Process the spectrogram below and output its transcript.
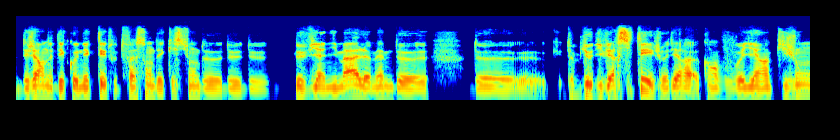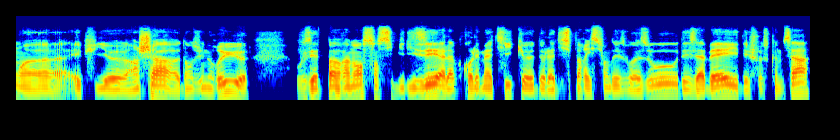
déjà, on est déconnecté de toute façon des questions de, de, de, de vie animale, même de, de, biodiversité. Je veux dire, quand vous voyez un pigeon euh, et puis euh, un chat dans une rue, vous n'êtes pas vraiment sensibilisé à la problématique de la disparition des oiseaux, des abeilles, des choses comme ça.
